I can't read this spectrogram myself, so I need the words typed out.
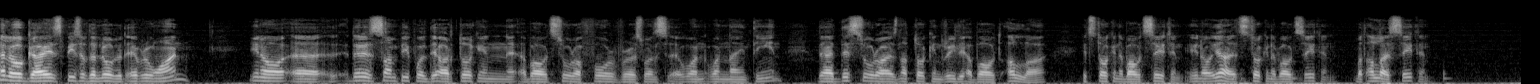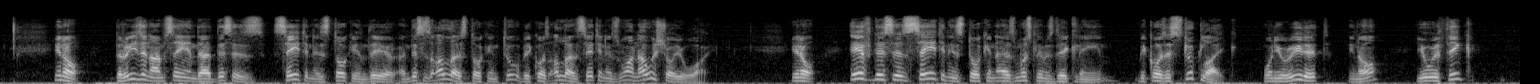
Hello guys, peace of the Lord with everyone. You know, uh, there is some people they are talking about Surah 4 verse 1, 119 that this surah is not talking really about Allah, it's talking about Satan. You know, yeah, it's talking about Satan, but Allah is Satan. You know, the reason I'm saying that this is Satan is talking there and this is Allah is talking too because Allah and Satan is one. I will show you why. You know, if this is Satan is talking as Muslims they claim because it's look like when you read it, you know, you will think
